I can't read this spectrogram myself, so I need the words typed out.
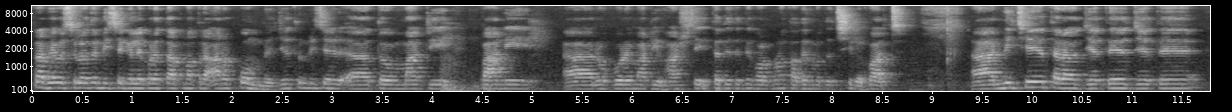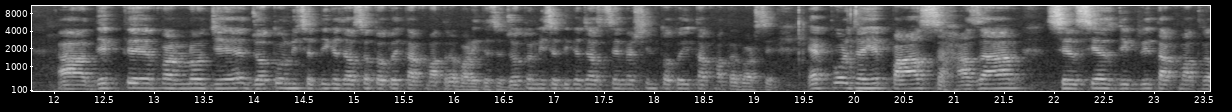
তারা ভেবেছিল হয়তো নিচে গেলে পরে তাপমাত্রা আরও কমবে। যেহেতু নিচে তো মাটি, পানি, আর উপরে মাটি ভাসছে ইত্যাদি ইত্যাদি কল্পনা তাদের মধ্যে ছিল। বাট আর নিচে তারা যেতে যেতে দেখতে পারল যে যত নিচের দিকে যাচ্ছে ততই তাপমাত্রা বাড়িতেছে। যত নিচের দিকে যাচ্ছে মেশিন ততই তাপমাত্রা বাড়ছে। এক পর্যায়ে পাঁচ হাজার সেলসিয়াস ডিগ্রি তাপমাত্রা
